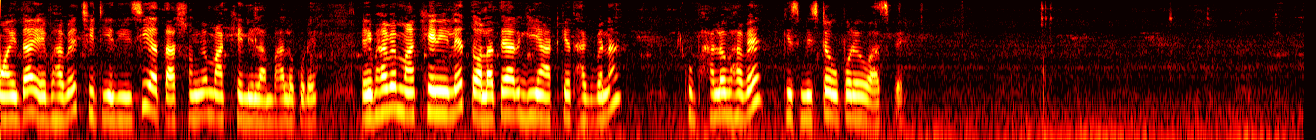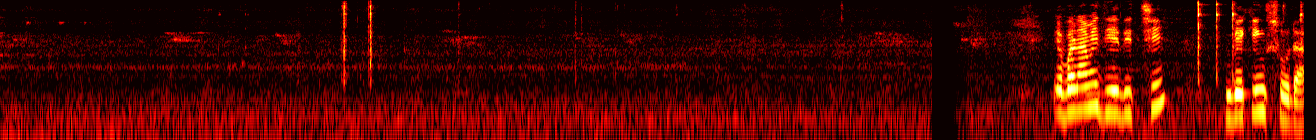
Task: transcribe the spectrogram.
ময়দা এভাবে ছিটিয়ে দিয়েছি আর তার সঙ্গে মাখিয়ে নিলাম ভালো করে। এইভাবে মাখিয়ে নিলে তলাতে আর গিয়ে আটকে থাকবে না। খুব ভালোভাবে কিশমিশটা উপরেও আসবে। এবার আমি দিয়ে দিচ্ছি baking soda.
